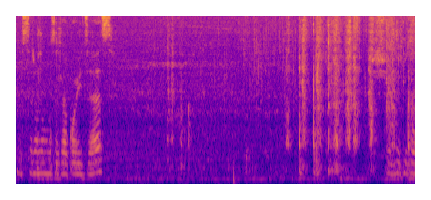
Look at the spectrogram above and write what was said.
mısır unumuzu da koyacağız. Şöyle güzel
